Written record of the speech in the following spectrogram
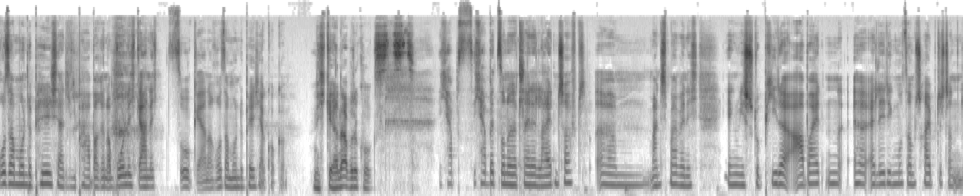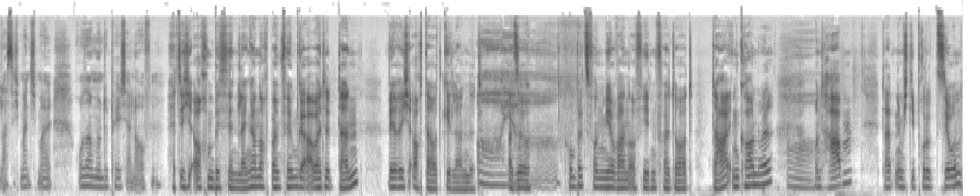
Rosamunde Pilcher Liebhaberin, obwohl ich gar nicht so gerne Rosamunde Pilcher gucke. Nicht gerne, aber du guckst. Ich habe ich hab jetzt so eine kleine Leidenschaft. Ähm, manchmal, wenn ich irgendwie stupide Arbeiten äh, erledigen muss am Schreibtisch, dann lasse ich manchmal Rosamunde Pilcher laufen. Hätte ich auch ein bisschen länger noch beim Film gearbeitet, dann wäre ich auch dort gelandet. Oh ja. Also Kumpels von mir waren auf jeden Fall dort da in Cornwall oh. und haben, da hat nämlich die Produktion,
